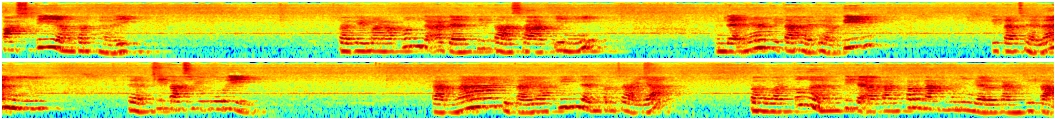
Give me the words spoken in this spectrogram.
pasti yang terbaik. Bagaimanapun keadaan kita saat ini, hendaknya kita hadapi, kita jalani, dan kita syukuri. Karena kita yakin dan percaya bahwa Tuhan tidak akan pernah meninggalkan kita.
